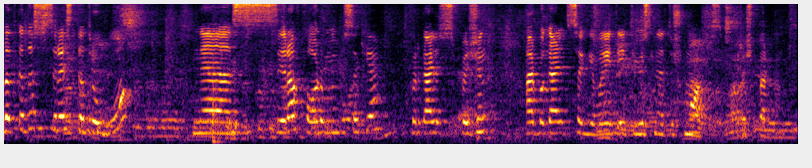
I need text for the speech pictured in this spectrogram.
bet kada susirasite draugų, nes yra forumai visokie, kur galite susipažinti, arba galite tiesiog gyvai ateiti jūs net išmokys prieš perkant.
